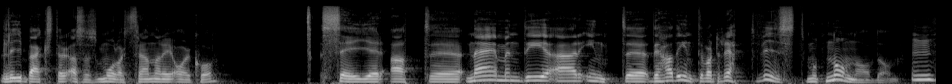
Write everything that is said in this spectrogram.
Lee Baxter, alltså målvaktstränare i AIK, säger att eh, nej men det, är inte, det hade inte varit rättvist mot någon av dem Mm,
